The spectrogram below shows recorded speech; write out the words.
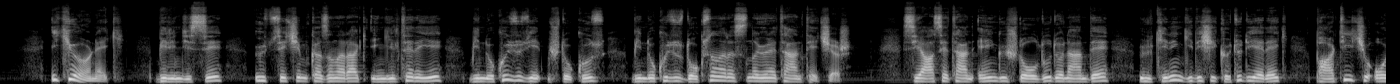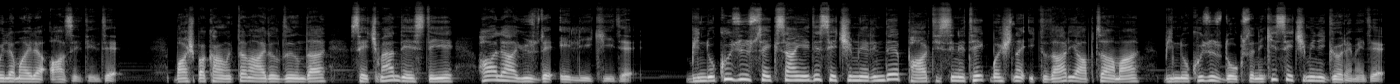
İki örnek. Birincisi, 3 seçim kazanarak İngiltere'yi 1979-1990 arasında yöneten Thatcher. Siyaseten en güçlü olduğu dönemde ülkenin gidişi kötü diyerek parti içi oylamayla azledildi. Başbakanlıktan ayrıldığında seçmen desteği hala %52 idi. 1987 seçimlerinde partisini tek başına iktidar yaptı ama 1992 seçimini göremedi.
